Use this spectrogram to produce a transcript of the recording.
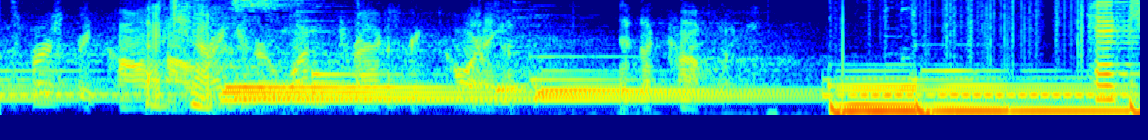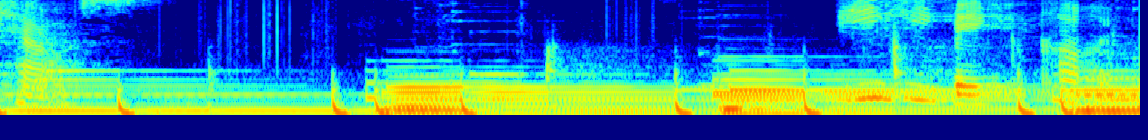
Let's first recall Heck how house. regular one-track recording is accomplished. Heck House. Easy Bake Coven.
